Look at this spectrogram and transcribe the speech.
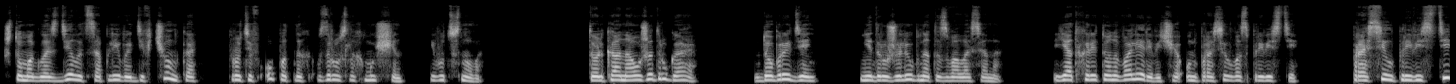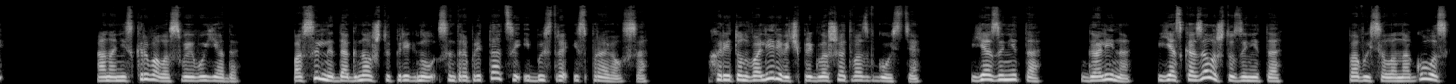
Что могла сделать сопливая девчонка против опытных взрослых мужчин? И вот снова. Только она уже другая. «Добрый день», — недружелюбно отозвалась она. «Я от Харитона Валерьевича, он просил вас привести «Просил привести Она не скрывала своего яда. Посыльный догнал, что перегнул с интерпретацией и быстро исправился. «Харитон Валерьевич приглашает вас в гости. Я занята. Галина, я сказала, что занята. Повысила на голос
